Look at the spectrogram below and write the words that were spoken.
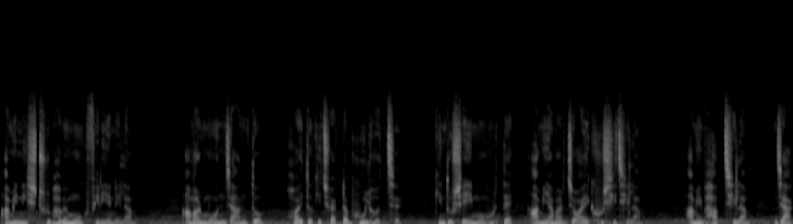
আমি নিষ্ঠুরভাবে মুখ ফিরিয়ে নিলাম। আমার মন জানতো হয়তো কিছু একটা ভুল হচ্ছে, কিন্তু সেই মুহূর্তে আমি আমার জয়ে খুশি ছিলাম। আমি ভাবছিলাম, যাক,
